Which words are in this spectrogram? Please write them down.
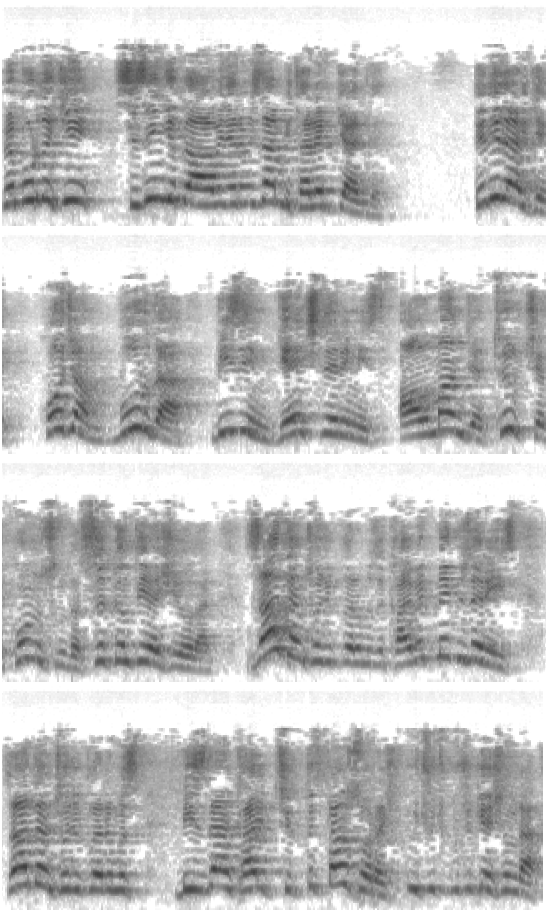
Ve buradaki sizin gibi abilerimizden bir talep geldi. Dediler ki hocam burada bizim gençlerimiz Almanca, Türkçe konusunda sıkıntı yaşıyorlar. Zaten çocuklarımızı kaybetmek üzereyiz. Zaten çocuklarımız bizden kayıp çıktıktan sonra 3-3,5 yaşında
